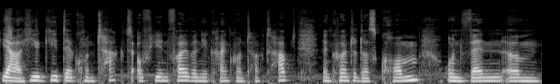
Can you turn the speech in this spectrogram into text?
ja, hier geht der Kontakt auf jeden Fall. Wenn ihr keinen Kontakt habt, dann könnte das kommen und wenn ähm,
